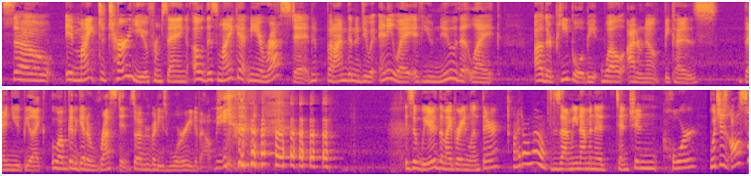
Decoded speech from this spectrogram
So, it might deter you from saying, "Oh, this might get me arrested, but I'm going to do it anyway" if you knew that like other people would be well, I don't know, because then you'd be like, "Oh, I'm going to get arrested," so everybody's worried about me. Is it weird that my brain went there? I don't know. Does that mean I'm an attention whore? Which is also,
